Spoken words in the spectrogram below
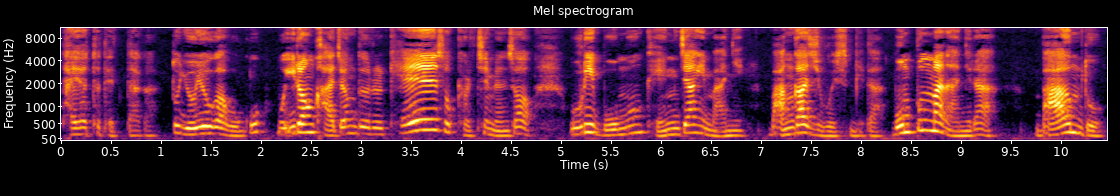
다이어트 됐다가 또 요요가 오고 뭐 이런 과정들을 계속 걸치면서 우리 몸은 굉장히 많이 망가지고 있습니다. 몸뿐만 아니라 마음도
